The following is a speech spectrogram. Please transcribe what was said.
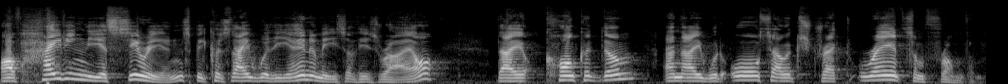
of hating the Assyrians because they were the enemies of Israel. They conquered them and they would also extract ransom from them.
